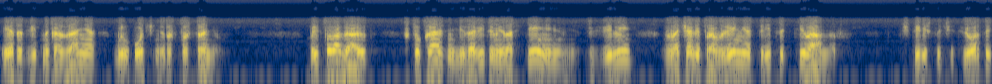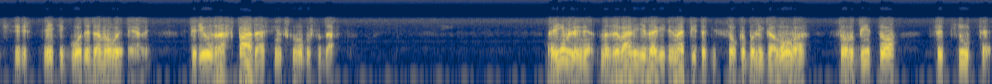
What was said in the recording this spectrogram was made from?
и этот вид наказания был очень распространен. Предполагают, что казнь ядовитыми растениями ввели в начале правления 30 тиранов 404-403 годы до новой эры, в период распада Афинского государства. Римляне называли ядовитый напиток из сока болиголова сорбито цицуте.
